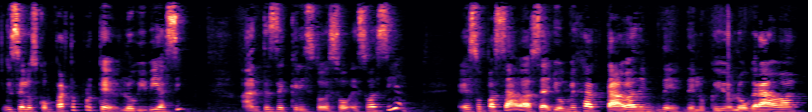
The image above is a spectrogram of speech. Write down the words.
Y se los comparto porque lo viví así. Antes de Cristo eso, eso hacía. Eso pasaba. O sea, yo me jactaba de, lo que yo lograba.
